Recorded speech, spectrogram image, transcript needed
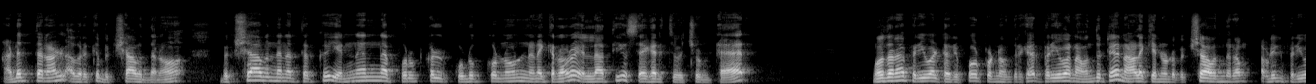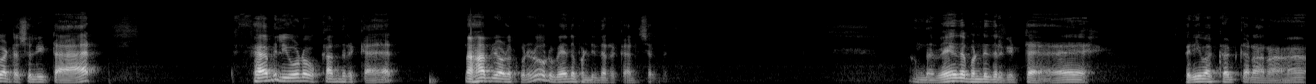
அடுத்த நாள் அவருக்கு பிக்ஷாவந்தனம். பிக்ஷாவந்தனத்துக்கு என்னென்ன பொருட்கள் கொடுக்கணும்னு நினைக்கிறாரோ எல்லாத்தையும் சேகரித்து வச்சுட்டார். முதல்ல பெரியவாட்ட ரிப்போர்ட் பண்ண வந்திருக்கார். பெரியவா நான் வந்துட்டேன். நாளைக்கு என்னோட பிக்ஷாவந்தனம் அப்படின்னு பெரியவாட்ட சொல்லிட்டார். ஃபேமிலியோடு உட்காந்துருக்கார் மகாபலியோட முன்னாடி ஒரு வேத பண்டிதர் இருக்காருன்னு சொல்லிட்டு அந்த வேத பண்டிதர்கிட்ட பெரியவா கேட்கிறாராம்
